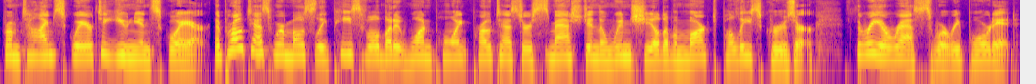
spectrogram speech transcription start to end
from Times Square to Union Square. The protests were mostly peaceful, but at one point, protesters smashed in the windshield of a marked police cruiser. Three arrests were reported.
